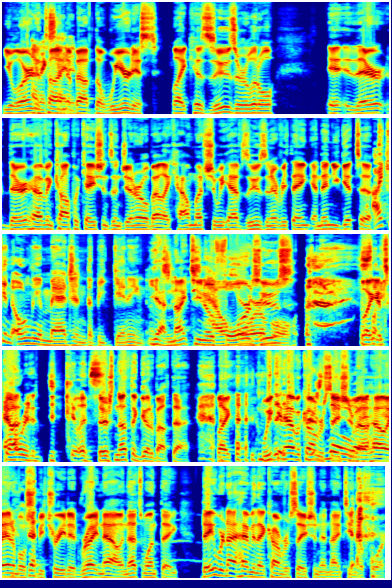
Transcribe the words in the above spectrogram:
You learn I'm a ton excited. about the weirdest. Like his zoos are a little. It, they're they're having complications in general about like how much should we have zoos and everything, and then you get to I can only imagine the beginning. Of Yeah, 1904 How oh zoos. It's Like, it's got- ridiculous. there's nothing good about that. Like we can have a There's no conversation about how animals should be treated right now, and that's one thing. They were not having that conversation in 1904.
